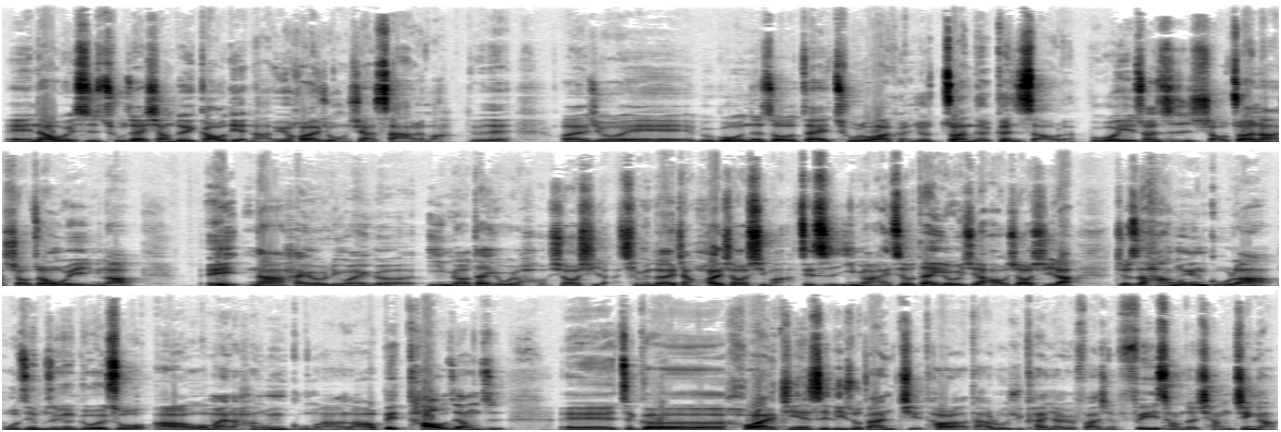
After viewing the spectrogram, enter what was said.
哎，那我也是出在相对高点啦，因为后来就往下杀了嘛，对不对？后来就，哎，如果我那时候再出的话，可能就赚的更少了。不过也算是小赚啦，小赚为盈啦。诶，那还有另外一个疫苗带给我的好消息啦，前面都在讲坏消息嘛，这次疫苗还是有带给我一些好消息啦，就是航运股啦。我之前不是跟各位说啊，我买了航运股嘛，然后被套这样子，诶，这个后来今天是理所当然解套了，大家如果去看一下，会发现非常的强劲啊。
